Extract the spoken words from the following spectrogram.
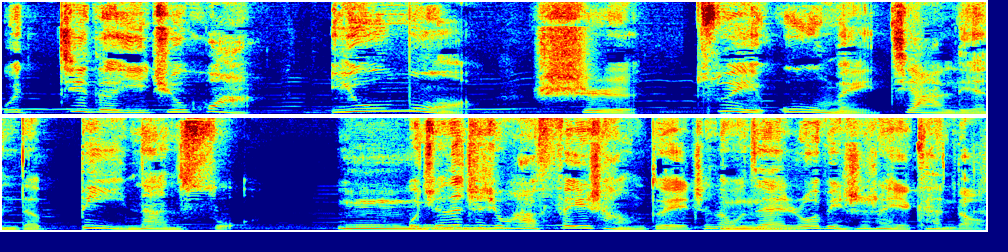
我记得一句话：幽默是最物美价廉的避难所。嗯我觉得这句话非常对，真的，我在 Robin 身上也看到了。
